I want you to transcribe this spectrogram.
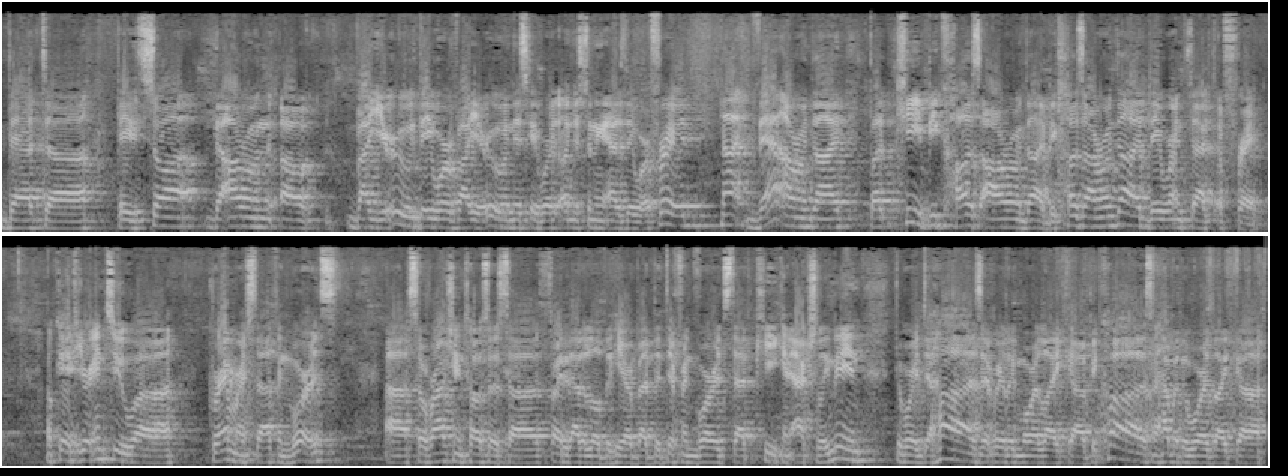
that uh, they saw the Aaron uh, Vayiru, they were Vayiru, in this case we're understanding as they were afraid. Not that Aaron died, but key because Aaron died. Because Aaron died, they were in fact afraid. Okay, if you're into uh, grammar and stuff and words, uh, so Rashi and Tosfos uh, fight it out a little bit here about the different words that key can actually mean. The word daha, is it really more like uh, because? And how about the word like uh,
